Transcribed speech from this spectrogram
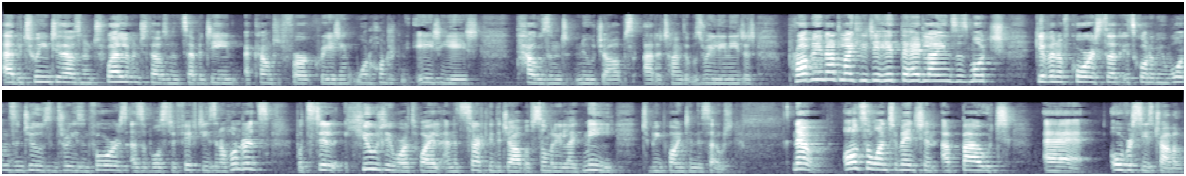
uh, between 2012 and 2017 accounted for creating 188,000 new jobs at a time that was really needed. Probably not likely to hit the headlines as much, given of course that it's going to be ones and twos and threes and fours as opposed to 50s and 100s, but still hugely worthwhile and it's certainly the job of somebody like me to be pointing this out. Now, also want to mention about uh, overseas travel,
